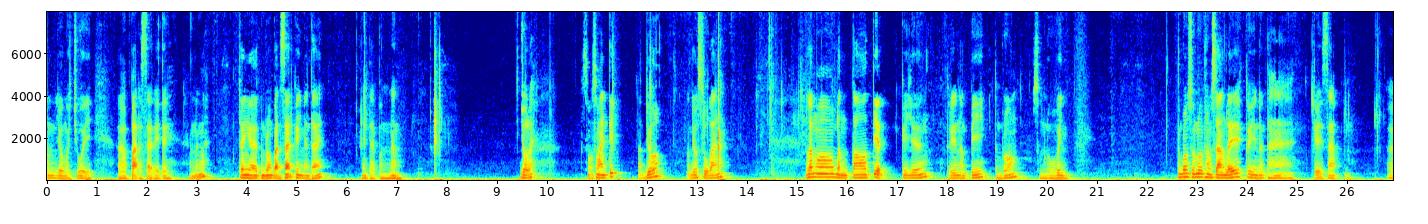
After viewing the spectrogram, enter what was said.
ន្ធយកមកជួយបដិសេធអីទេអាហ្នឹងណាចឹងទម្រង់បដិសេធគឺមានតែ មានតែប៉ុណ្្នឹងយល់ទេសុំស្វែងតិចអត់យល់អត់យល់សួរបានណាឡើយមកបន្តទៀតគឺយើងរៀនអំពីទម្រង់សំណួរវិញទម្រង់សំណួរក្នុងភាសាអង់គ្លេសគឺយើងដឹងថាគេសាប់អឺ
